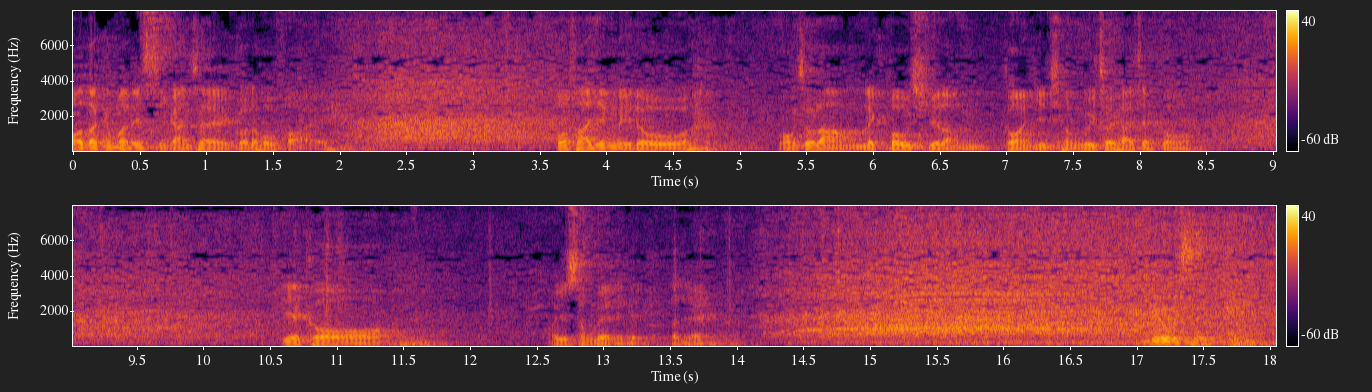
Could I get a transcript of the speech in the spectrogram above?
觉得今日啲时间真系过得好快，好快已經嚟到王祖蓝力保树林个人演唱会最一只歌，呢個我要送俾你哋，多谢。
